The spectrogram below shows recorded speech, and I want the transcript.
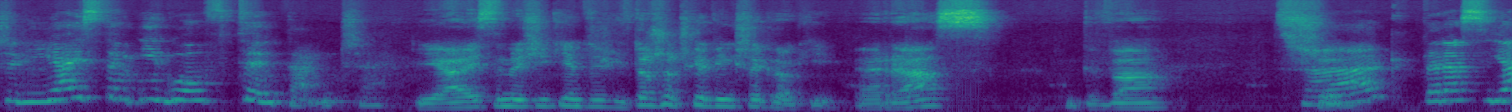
Czyli ja jestem igłą, w tył tańczę. ja jestem rysikiem, czyli troszeczkę większe kroki. Raz, dwa, trzy. Tak? Teraz ja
